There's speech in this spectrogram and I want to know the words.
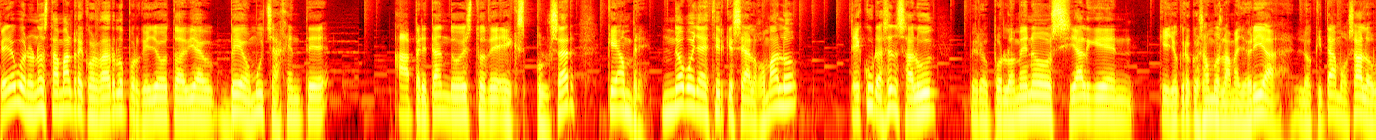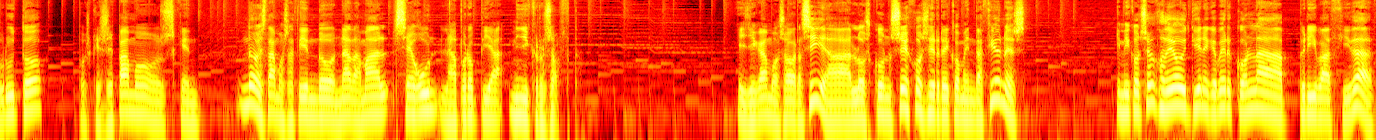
pero bueno, no está mal recordarlo porque yo todavía veo mucha gente apretando esto de expulsar, que hombre, no voy a decir que sea algo malo, te curas en salud, pero por lo menos si alguien, que yo creo que somos la mayoría, lo quitamos a lo bruto, pues que sepamos que no estamos haciendo nada mal según la propia Microsoft. Y llegamos ahora sí a los consejos y recomendaciones. Y mi consejo de hoy tiene que ver con la privacidad,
